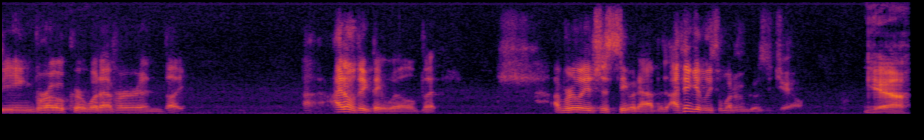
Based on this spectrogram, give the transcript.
being broke or whatever? And like, I, I don't think they will, but I'm really interested to see what happens. I think at least one of them goes to jail. Yeah,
